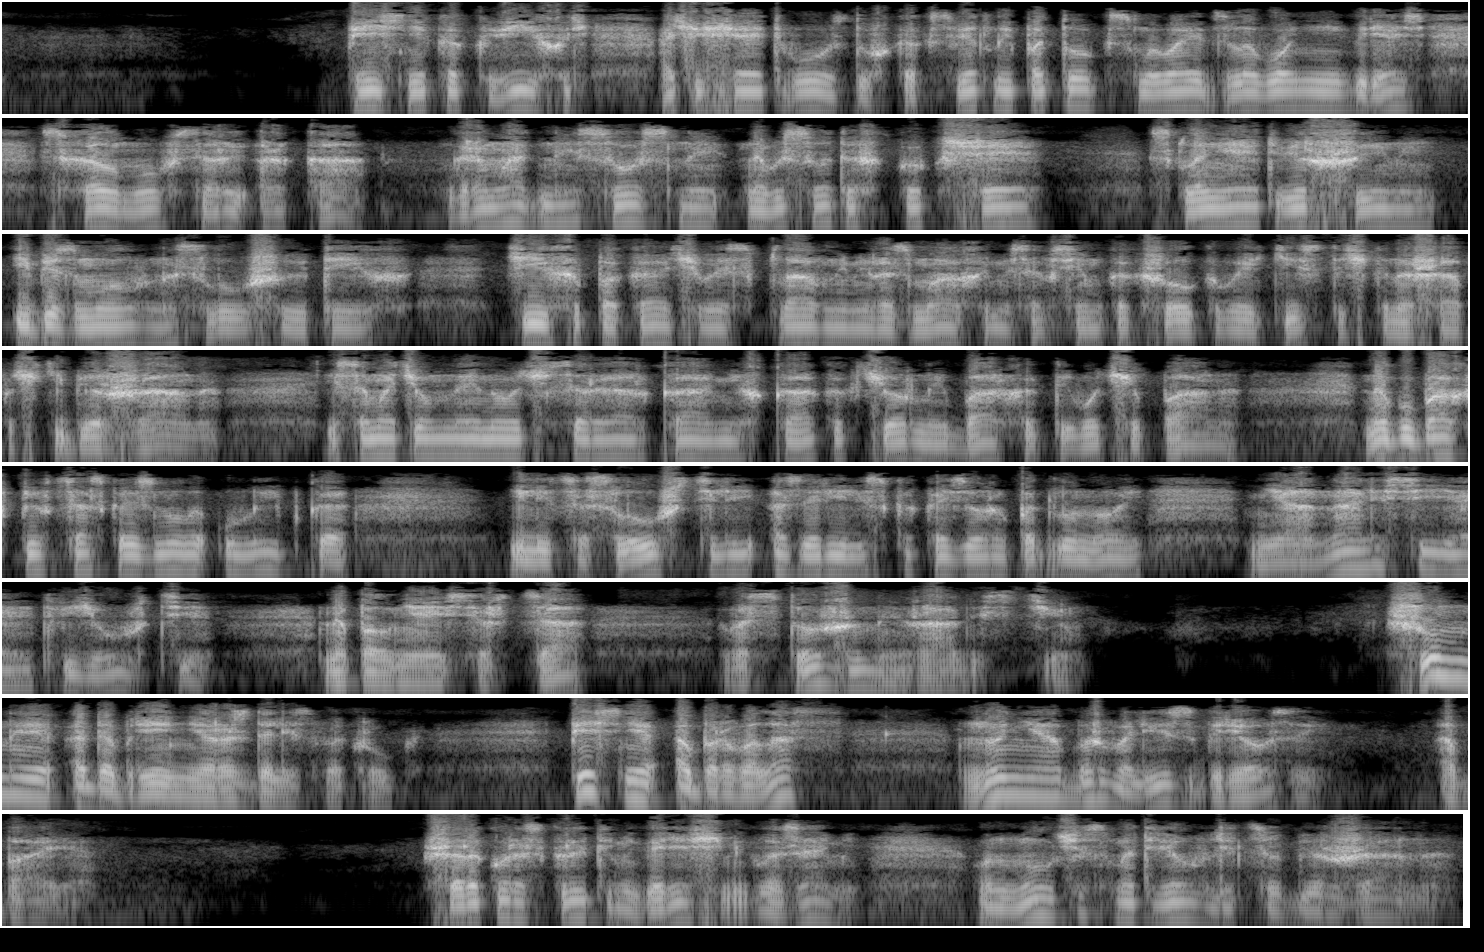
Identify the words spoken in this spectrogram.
Песня, как вихрь, очищает воздух, как светлый поток смывает зловоние и грязь с холмов сары Арка. Громадные сосны на высотах Кокше склоняют вершины и безмолвно слушают их, тихо покачиваясь плавными размахами, совсем как шелковая кисточка на шапочке бержана, и сама темная ночь сырая арка, мягка, как черный бархат его чепана. На губах певца скользнула улыбка, и лица слушателей озарились, как озера под луной. Не она ли сияет в юрте, наполняя сердца восторженной радостью? Шумные одобрения раздались вокруг. Песня оборвалась, но не оборвались грезы Абая. Широко раскрытыми горящими глазами он молча смотрел в лицо Бержана.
